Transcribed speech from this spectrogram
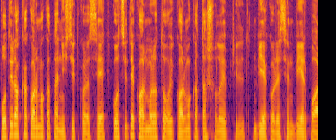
প্রতিরক্ষা কর্মকর্তা নিশ্চিত করেছে, কোচিতে কর্মরত ওই কর্মকর্তা ষোলো এপ্রিল বিয়ে করেছেন। বিয়ের পর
